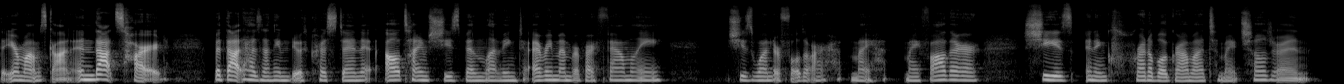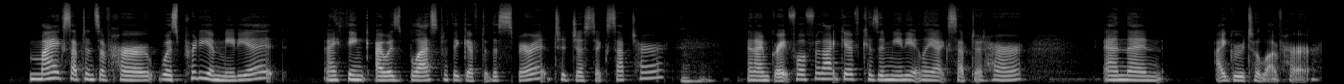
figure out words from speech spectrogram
that your mom's gone, and that's hard. But that has nothing to do with Kristen. At all times, she's been loving to every member of our family. She's wonderful to our my my father. She's an incredible grandma to my children. My acceptance of her was pretty immediate. And I think I was blessed with the gift of the Spirit to just accept her. Mm-hmm. And I'm grateful for that gift because immediately I accepted her. And then I grew to love her.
